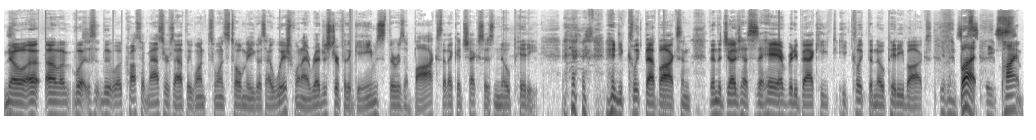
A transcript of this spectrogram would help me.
no. Uh, um, what, the what CrossFit Masters athlete once once told me he goes, "I wish when I register for the games there was a box that I could check says no pity, and you click that box, and then the judge has to say, hey, everybody back. He he clicked the no pity box, Give him some but. Pine,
